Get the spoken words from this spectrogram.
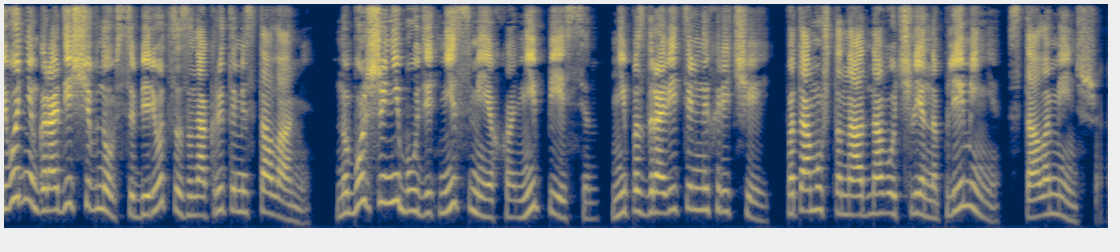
Сегодня городище вновь соберется за накрытыми столами. Но больше не будет ни смеха, ни песен, ни поздравительных речей, потому что на одного члена племени стало меньше.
